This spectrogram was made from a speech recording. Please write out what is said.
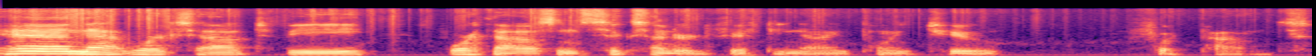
And that works out to be 4,659.2 foot-pounds.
